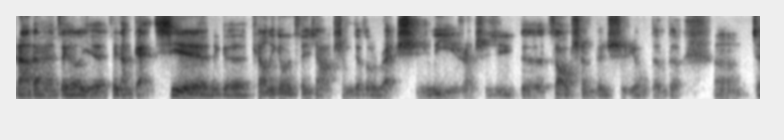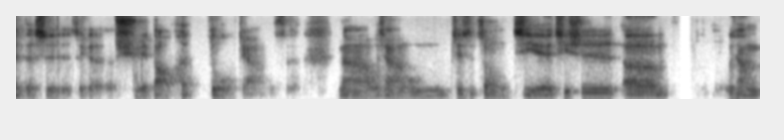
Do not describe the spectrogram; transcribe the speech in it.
那当然最后也非常感谢那个 Kelly 跟我们分享什么叫做软实力、软实力的造成跟使用等等，嗯，真的是这个学到很多这样子。那我想我们这次总结，其实呃。我想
